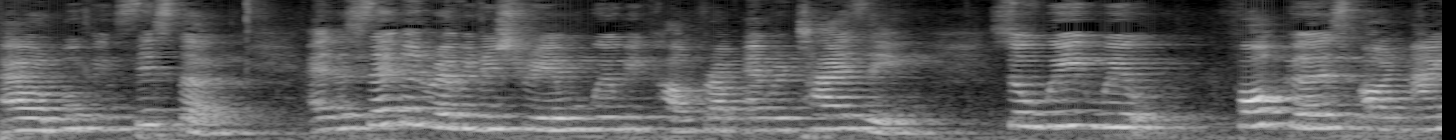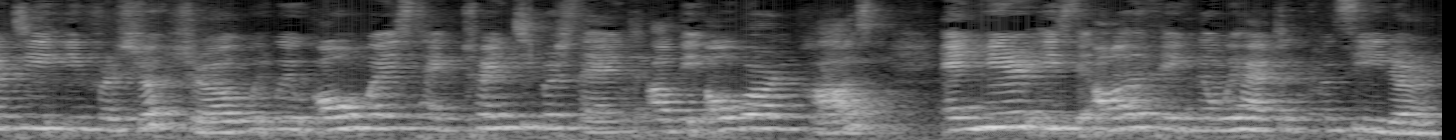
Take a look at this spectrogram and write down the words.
our booking system. And the second revenue stream will become from advertising. So we will focus on IT infrastructure. We will always take 20% of the overall cost. And here is the other thing that we have to consider.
